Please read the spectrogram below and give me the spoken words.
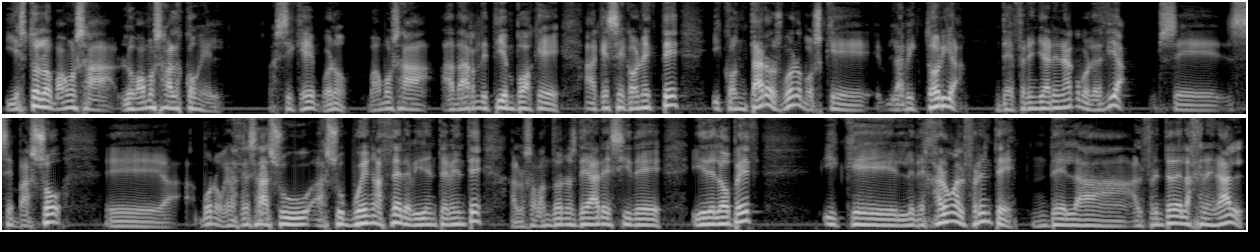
y esto lo vamos a, lo vamos a hablar con él. Así que, bueno, vamos a, darle tiempo a que, a que se conecte y contaros, bueno, pues que la victoria de Fren Arena, como os decía, se, se pasó, eh, bueno, gracias a su, a su buen hacer, evidentemente, a los abandonos de Ares y de, y de López, y que le dejaron al frente de la, al frente de la general,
